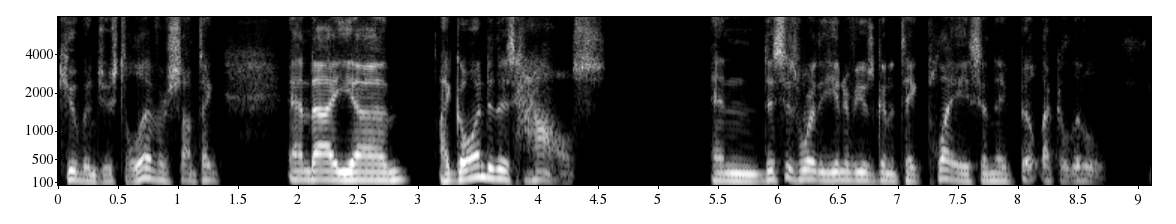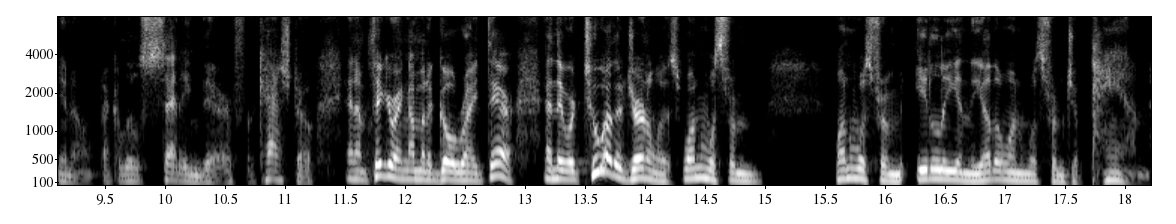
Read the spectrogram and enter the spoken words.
Cubans used to live or something. And I, um, I go into this house and this is where the interview is going to take place. And they've built like a little you know, like a little setting there for Castro. And I'm figuring I'm going to go right there. And there were two other journalists. One was from one was from Italy and the other one was from Japan.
